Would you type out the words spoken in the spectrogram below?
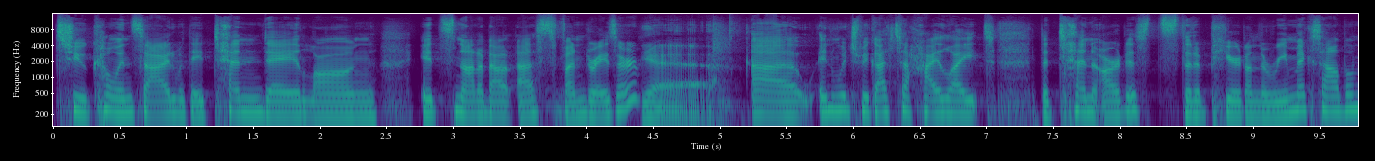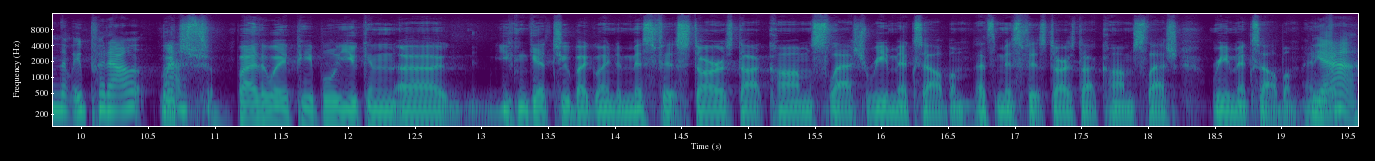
to coincide with a 10 day long It's Not About Us fundraiser Yeah. uh, in which we got to highlight the 10 artists that appeared on the remix album that we put out last Which, by the way, people, you can uh, you can get to by going to misfitstars.com slash remix album. That's misfitstars.com slash remix album. Anyway. Yeah,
